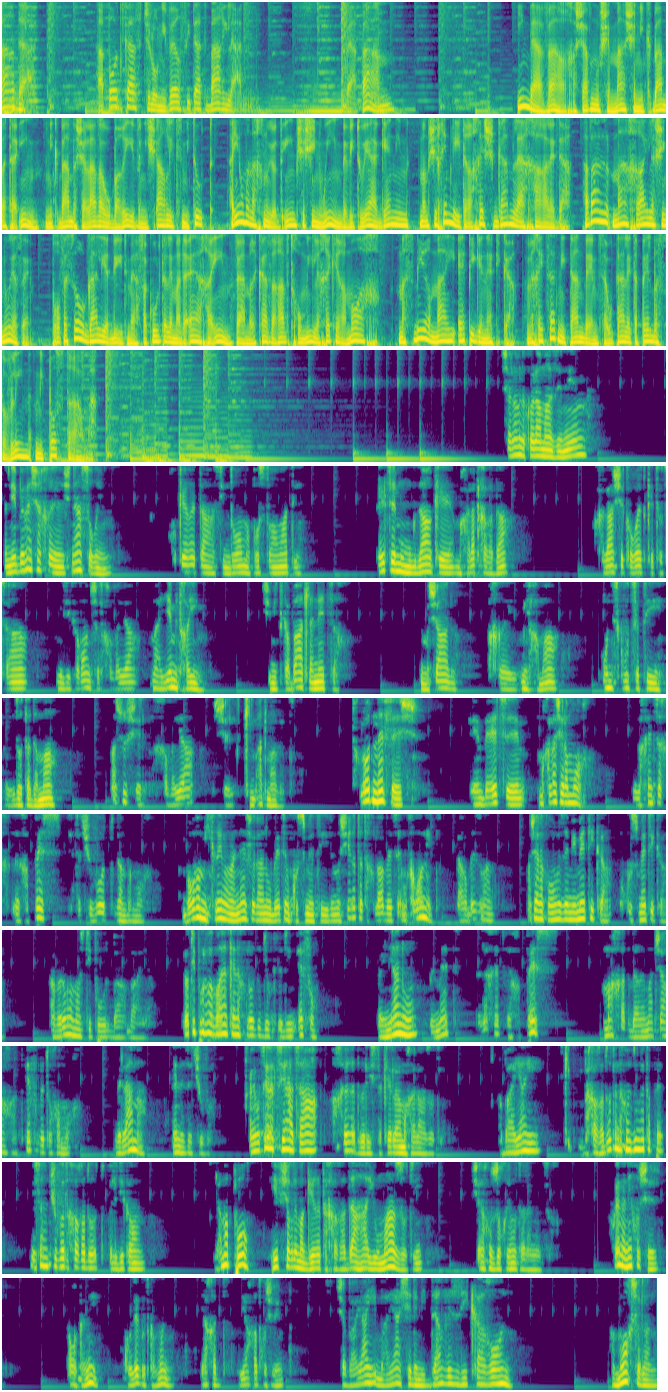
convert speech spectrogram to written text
בר דעת, הפודקאסט של אוניברסיטת בר אילן. והפעם... אם בעבר חשבנו שמה שנקבע בתאים נקבע בשלב העוברי ונשאר לצמיתות, היום אנחנו יודעים ששינויים בביטויי הגנים ממשיכים להתרחש גם לאחר הלידה. אבל מה אחראי לשינוי הזה? פרופסור גל ידיד מהפקולטה למדעי החיים והמרכז הרב-תחומי לחקר המוח מסביר מהי אפיגנטיקה וכיצד ניתן באמצעותה לטפל בסובלים מפוסט-טראומה. שלום לכל המאזינים. אני במשך אה, שני עשורים חוקר את הסינדרום הפוסט-טראומטי. בעצם הוא מוגדר כמחלת חרדה, מחלה שקורית כתוצאה מזיכרון של חוויה מאיימת חיים, שמתקבעת לנצח. למשל, אחרי מלחמה, אונס קבוצתי, רעידות אדמה, משהו של חוויה של כמעט מוות. תחלואות נפש הן בעצם מחלה של המוח, ולכן צריך לחפש את התשובות גם במוח. ברוב המקרים המענה שלנו הוא בעצם קוסמטי ומשאיר את התחלואה בעצם כרונית להרבה זמן. מה שאנחנו קוראים לזה מימטיקה או קוסמטיקה, אבל לא ממש טיפול בבעיה. לא טיפול בבעיה כי אנחנו לא בדיוק יודעים איפה. והעניין הוא באמת ללכת ולחפש מחט בערימת שחת, איפה בתוך המוח, ולמה אין לזה תשובה. אני רוצה להציע הצעה אחרת ולהסתכל על המחלה הזאת. הבעיה היא, כי בחרדות אנחנו יודעים לטפל. יש לנו תשובות לחרדות ולדיכאון. למה פה אי אפשר למגר את החרדה האיומה הזאת שאנחנו זוכרים אותה לנצח? ובכן, אני חושב, לא רק אני, קולגות כמוני, יחד, יחד חושבים, שהבעיה היא בעיה של למידה וזיכרון. המוח שלנו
